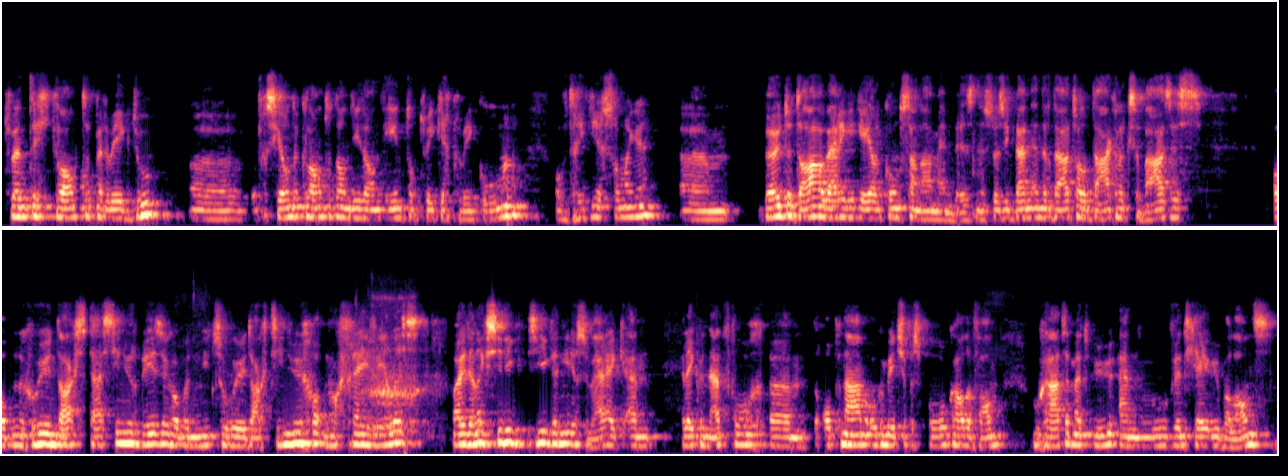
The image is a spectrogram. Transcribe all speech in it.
20 klanten per week doe. Eh, verschillende klanten dan, die dan één tot twee keer per week komen, of drie keer sommigen. Ehm, buiten dat werk ik eigenlijk constant aan mijn business. Dus ik ben inderdaad wel op dagelijkse basis op een goede dag 16 uur bezig, op een niet zo goede dag 10 uur, wat nog vrij veel is. Maar uiteindelijk zie ik, zie ik dat niet werk. En gelijk we net voor ehm, de opname ook een beetje besproken hadden van hoe gaat het met u en hoe vind jij uw balans?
